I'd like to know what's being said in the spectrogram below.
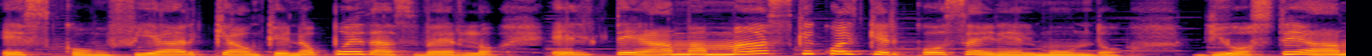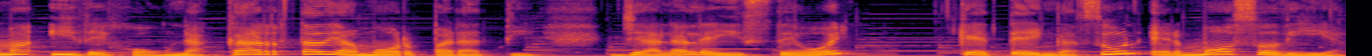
es confiar que aunque no puedas verlo, Él te ama más que cualquier cosa en el mundo. Dios te ama y dejó una carta de amor para ti. ¿Ya la leíste hoy? Que tengas un hermoso día.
